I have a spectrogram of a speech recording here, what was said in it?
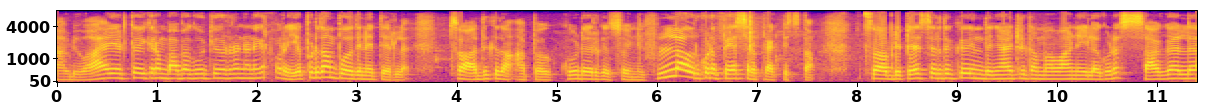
அப்படி வாய் எடுத்து வைக்கிறேன் பாபா கூட்டி விடுறேன்னு நினைக்கிறேன் அப்புறம் எப்படி தான் போகுதுன்னே தெரில ஸோ அதுக்கு தான். அப்போ கூட இருக்குது ஸோ இன்னைக்கு ஃபுல்லாக அவர் கூட பேசுகிற ப்ராக்டிஸ் தான். ஸோ அப்படி பேசுகிறதுக்கு இந்த ஞாயிற்றுக்கிழமை வானியில் கூட சகல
